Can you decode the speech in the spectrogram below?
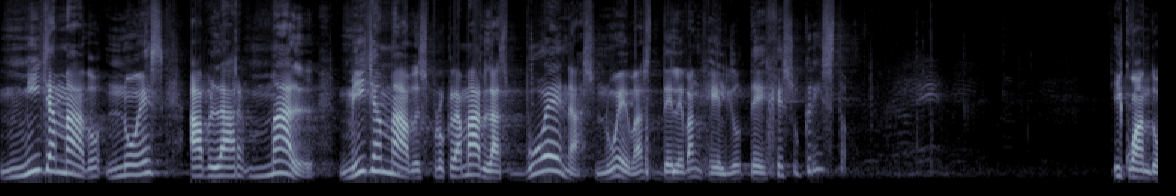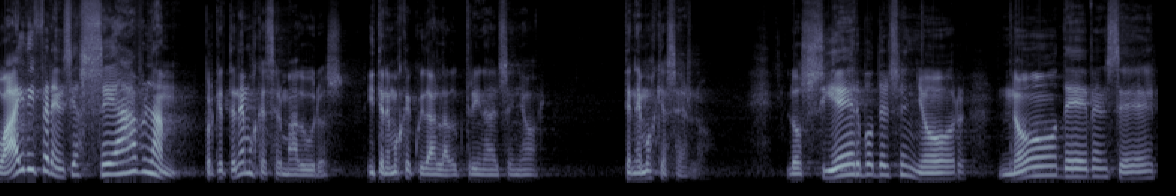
Mi llamado no es hablar mal, mi llamado es proclamar las buenas nuevas del Evangelio de Jesucristo. Y cuando hay diferencias, se hablan, porque tenemos que ser maduros y tenemos que cuidar la doctrina del Señor. Tenemos que hacerlo. Los siervos del Señor no deben ser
